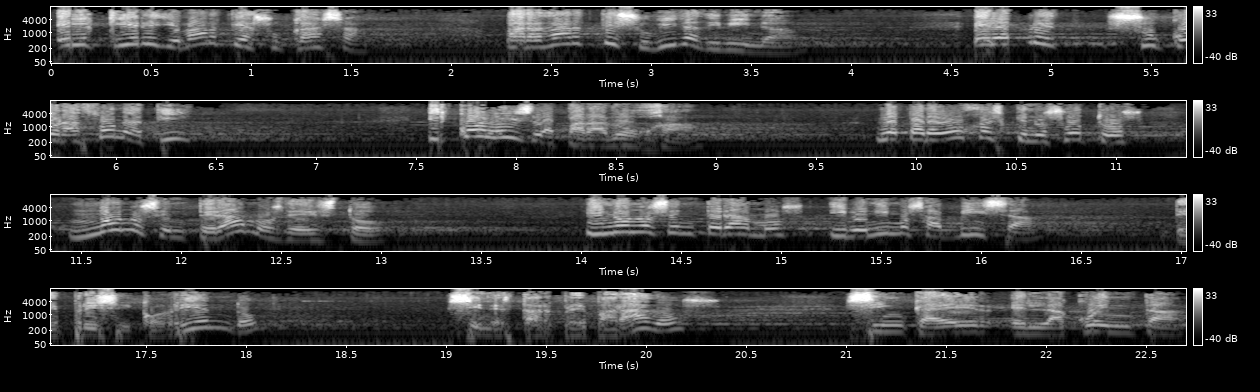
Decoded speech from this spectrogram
Él quiere llevarte a su casa para darte su vida divina. Él abre su corazón a ti. ¿Y cuál es la paradoja? La paradoja es que nosotros no nos enteramos de esto. Y no nos enteramos y venimos a misa deprisa y corriendo, sin estar preparados, sin caer en la cuenta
